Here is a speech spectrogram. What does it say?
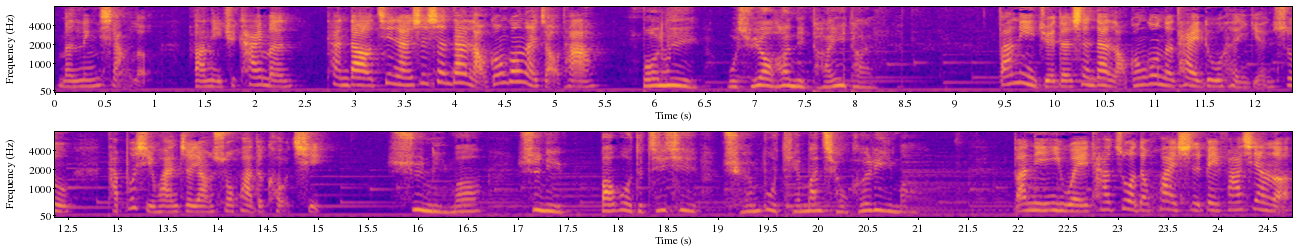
门铃响了。邦尼去开门，看到竟然是圣诞老公公来找他。邦尼，我需要和你谈一谈。邦妮觉得圣诞老公公的态度很严肃，他不喜欢这样说话的口气。是你吗？是你把我的机器全部填满巧克力吗？班尼以为他做的坏事被发现了，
